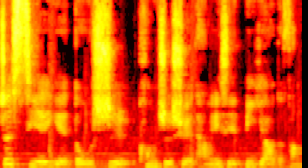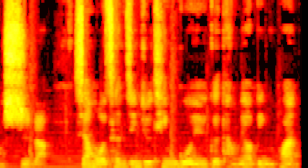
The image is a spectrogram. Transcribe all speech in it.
这些也都是控制血糖一些必要的方式啦。像我曾经就听过有一个糖尿病患，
